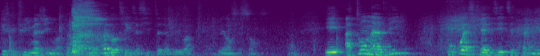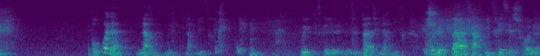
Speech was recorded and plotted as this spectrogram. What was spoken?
Qu'est-ce que tu imagines? On va faire un autre exercice tout à l'heure, je vais voir, dans ce sens. Et à ton avis, pourquoi est-ce réalisé de cette manière Pourquoi l'arbitre? Oui, parce que le, peintre est l'arbitre. Pourquoi le peintre a arbitré ces choix-là?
